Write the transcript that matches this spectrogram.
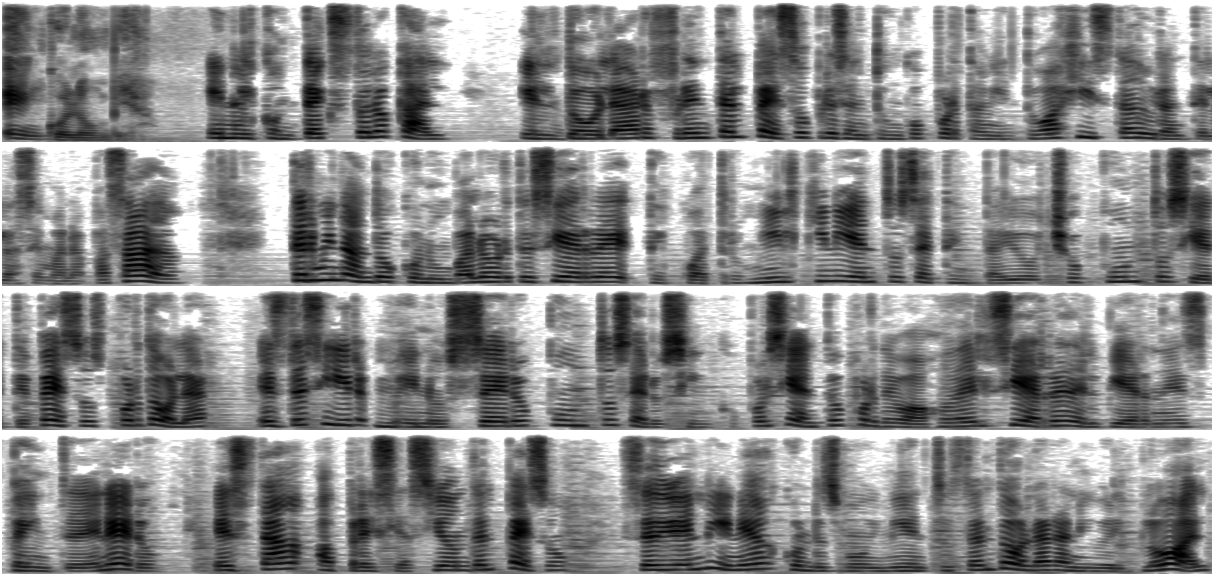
en Colombia. En el contexto local, el dólar frente al peso presentó un comportamiento bajista durante la semana pasada, terminando con un valor de cierre de 4.578.7 pesos por dólar, es decir, menos 0.05% por debajo del cierre del viernes 20 de enero. Esta apreciación del peso se dio en línea con los movimientos del dólar a nivel global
